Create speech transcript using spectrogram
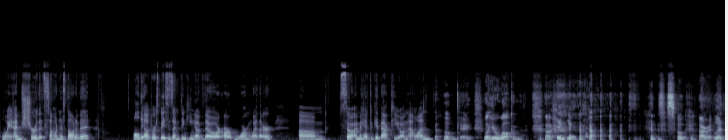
point. I'm sure that someone has thought of it. All the outdoor spaces I'm thinking of, though, are, are warm weather. Um, so I may have to get back to you on that one. Okay. Well, you're welcome. Uh, Thank you. so all right let,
